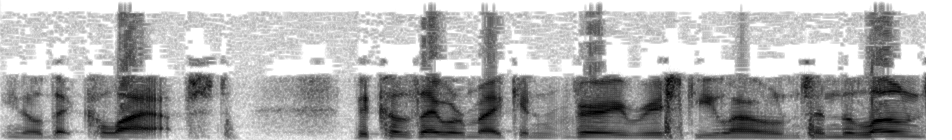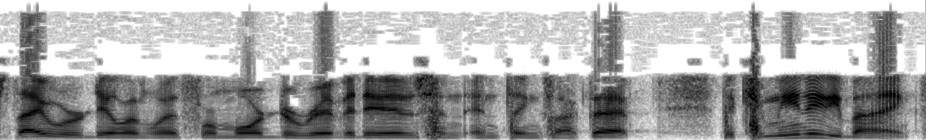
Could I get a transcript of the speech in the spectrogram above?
You know, that collapsed because they were making very risky loans and the loans they were dealing with were more derivatives and, and things like that. The community banks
